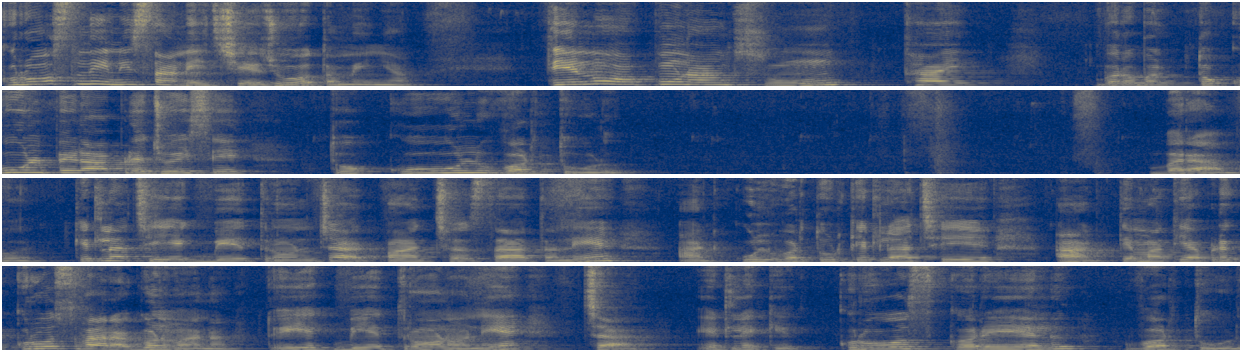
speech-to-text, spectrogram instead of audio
ક્રોસની નિશાની છે, જુઓ તમે અહીંયા. તેનો અપૂર્ણાંક શું થાય? બરોબર? તો કુલ પહેલાં આપણે જોઈશે. તો કુલ વર્તુળ બરાબર. કેટલા છે? એક, બે, ત્રણ, ચાર, પાંચ, છ, સાત અને આઠ. કુલ વર્તુળ કેટલા છે? આઠ. તેમાંથી આપણે ક્રોસવાળા ગણવાના. તો એક, બે, ત્રણ અને ચાર. એટલે કે ક્રોસ કરેલ વર્તુળ.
